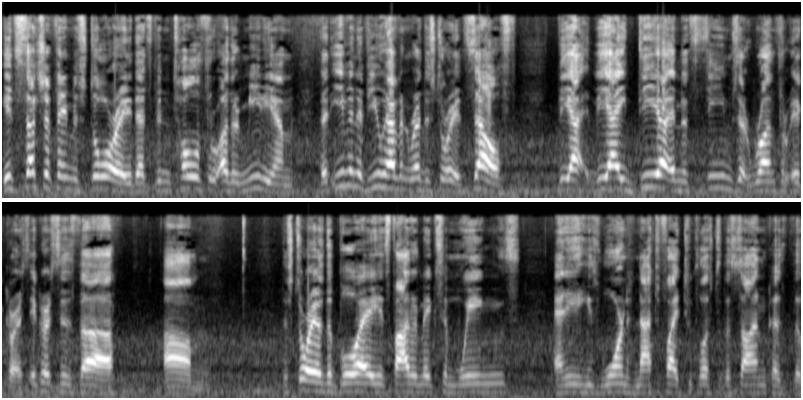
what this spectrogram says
it's such a famous story that's been told through other medium that even if you haven't read the story itself, the the idea and the themes that run through Icarus. Icarus is the um, the story of the boy. His father makes him wings, and he, he's warned not to fly too close to the sun because the,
